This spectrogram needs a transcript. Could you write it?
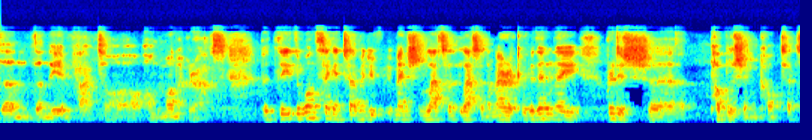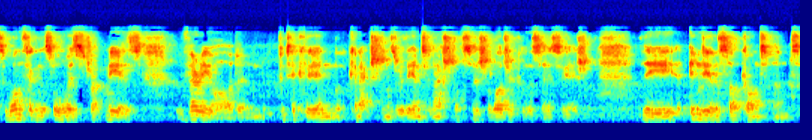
than, than the impact on, on monographs. But the, the one thing in terms, you mentioned Latin, Latin America, within the British uh, publishing context. one thing that's always struck me as very odd, and particularly in connections with the International Sociological Association, the Indian subcontinent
